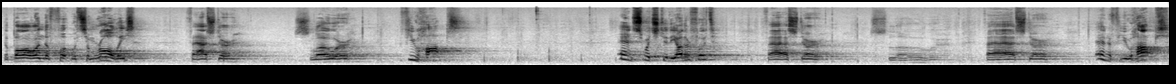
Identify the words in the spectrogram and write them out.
the ball on the foot with some rollies. Faster, slower, a few hops. And switch to the other foot. Faster, slower, faster, and a few hops.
